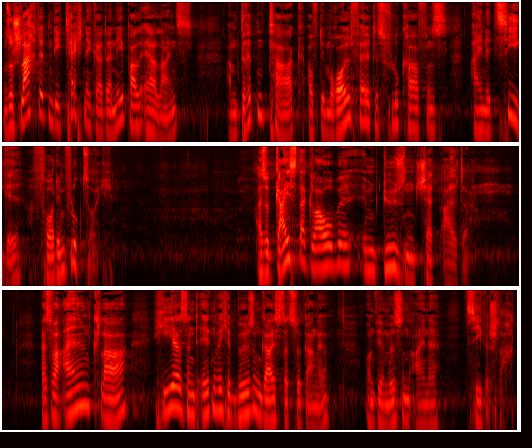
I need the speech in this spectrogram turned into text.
Und so schlachteten die Techniker der Nepal Airlines am dritten Tag auf dem Rollfeld des Flughafens eine Ziege vor dem Flugzeug. Also Geisterglaube im Düsenjet-Alter. Das war allen klar, hier sind irgendwelche bösen Geister zugange und wir müssen eine Ziege schlachten.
